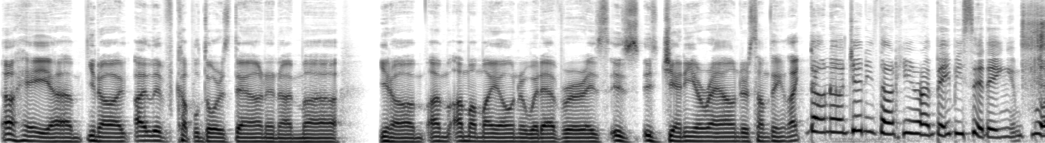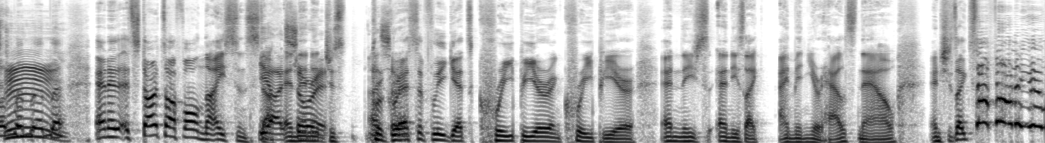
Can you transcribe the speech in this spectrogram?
"Oh, hey, um, you know, I, I live a couple doors down and I'm uh you know, I'm, I'm I'm on my own or whatever. Is is is Jenny around or something? Like, no, no, Jenny's not here. I'm babysitting and blah blah blah. blah. And it, it starts off all nice and stuff, Hmm. Yeah, and then it, it. just saw it. progressively gets creepier and creepier. And he's and he's like, "I'm in your house now," and she's like, "Stop phoning him!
